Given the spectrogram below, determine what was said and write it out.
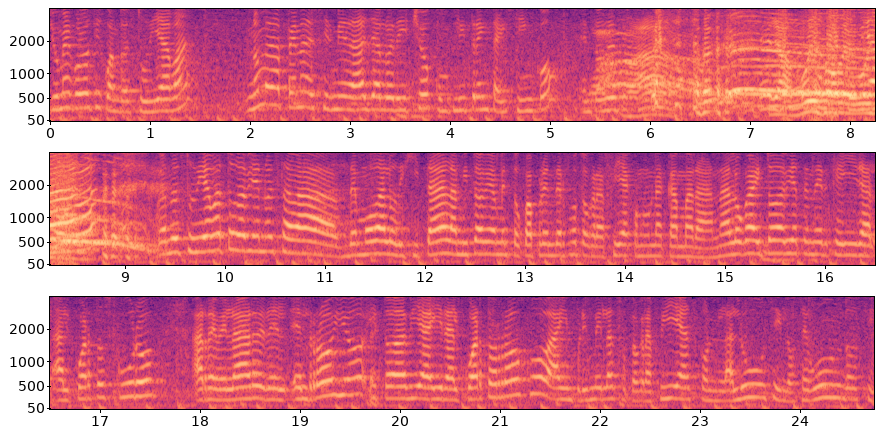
Yo me acuerdo que cuando estudiaba, no me da pena decir mi edad, ya lo he dicho, cumplí 35, entonces... Ah, ya, entonces, muy cuando joven, muy estudiaba- joven. Cuando estudiaba todavía no estaba de moda lo digital, a mí todavía me tocó aprender fotografía con una cámara análoga y todavía tener que ir al, al cuarto oscuro a revelar el, el rollo y todavía ir al cuarto rojo a imprimir las fotografías con la luz y los segundos y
